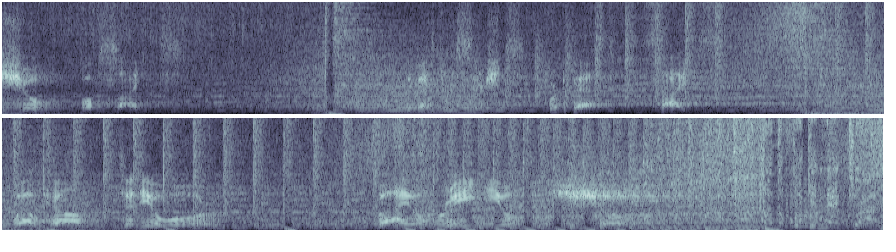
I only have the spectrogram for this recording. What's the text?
show of science. The best researches for the best insights. Welcome to a new world. Bio Radio Show. Motherfucking neck drop.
